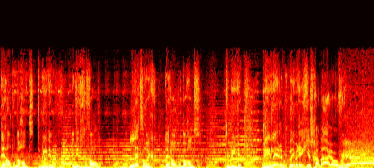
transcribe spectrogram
de helpende hand te bieden. In dit geval letterlijk de helpende hand te bieden. Drie lim- limmerikjes gaan daarover. Zijn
